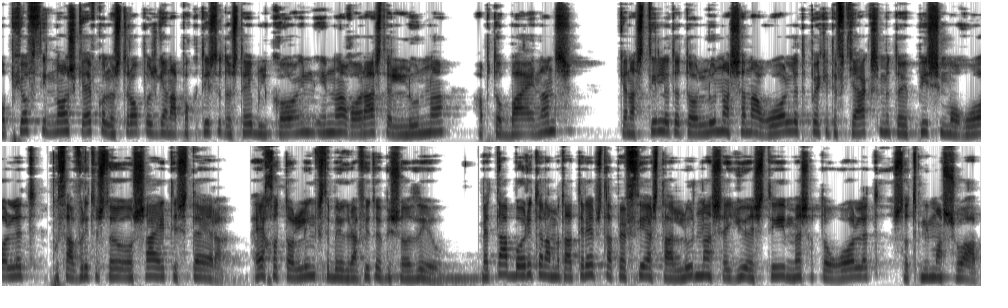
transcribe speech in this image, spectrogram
Ο πιο φθηνός και εύκολος τρόπος για να αποκτήσετε το stablecoin είναι να αγοράσετε Luna από το Binance και να στείλετε το Luna σε ένα wallet που έχετε φτιάξει με το επίσημο wallet που θα βρείτε στο site της Terra. Έχω το link στην περιγραφή του επεισοδίου. Μετά μπορείτε να μετατρέψετε απευθείας τα Luna σε UST μέσα από το wallet στο τμήμα Swap.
